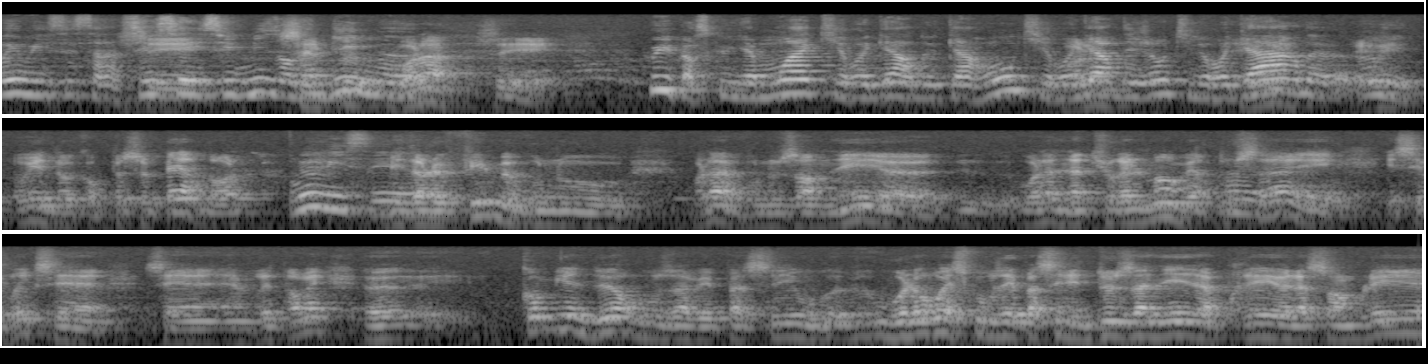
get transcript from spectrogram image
Oui, oui, c'est ça. C'est une mise en abîme. Euh, voilà, c'est... Oui, parce qu'il y a moi qui regarde Caron, qui regarde des gens qui le regardent. oui, oui. donc on peut se perdre. Oui, oui, Mais dans le film, vous nous, voilà, vous nous emmenez euh, voilà, naturellement vers tout ça, et, c'est vrai que c'est un, un, vrai travail. Euh, combien d'heures vous avez passé, ou, alors est-ce que vous avez passé les deux années après l'Assemblée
